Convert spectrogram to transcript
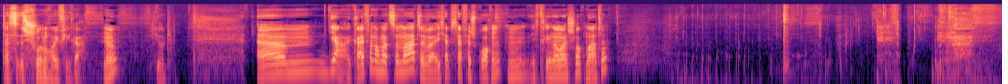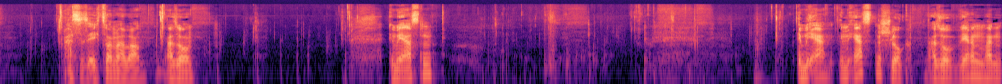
Das ist schon häufiger. Ne? Gut. Ähm, ja, greifen wir nochmal zur Mate, weil ich habe es ja versprochen. Hm, ich trinke nochmal einen Schluck Mate. Das ist echt sonderbar. Also im ersten Im, er, Im ersten Schluck, also während man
